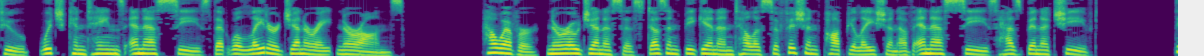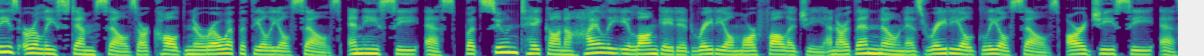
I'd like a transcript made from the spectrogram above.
tube, which contains NSCs that will later generate neurons. However, neurogenesis doesn't begin until a sufficient population of NSCs has been achieved. These early stem cells are called neuroepithelial cells NECs, but soon take on a highly elongated radial morphology and are then known as radial glial cells RGCs.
